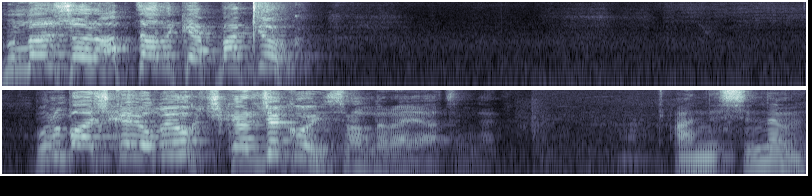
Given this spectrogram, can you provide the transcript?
Bundan sonra aptallık yapmak yok. Bunun başka yolu yok. Çıkaracak o insanları hayatından. Annesinde mi?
